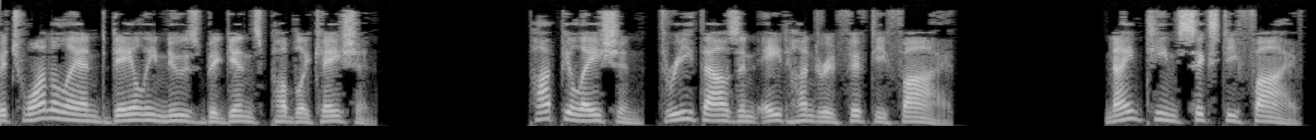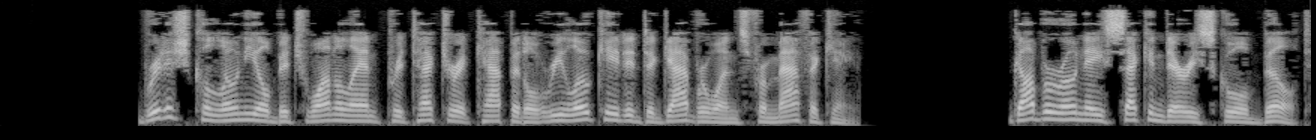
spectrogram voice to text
Bechuanaland Daily News begins publication. Population 3855. 1965 British colonial Bechuanaland Protectorate capital relocated to Gaborone from Mafeking. Gaborone Secondary School built.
